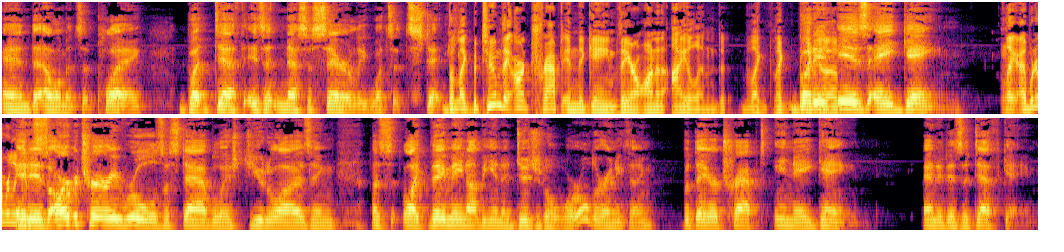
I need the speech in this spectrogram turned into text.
and the elements at play. But death isn't necessarily what's at stake. but like Btooom, they aren't trapped in the game. They are on an island. Like like But like it a- is a game. Like I wouldn't really. It cons- is arbitrary rules established utilizing a like they may not be in a digital world or anything, but they are trapped in a game, and it is a death game.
